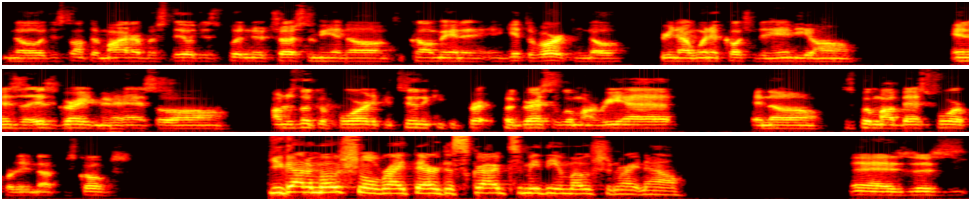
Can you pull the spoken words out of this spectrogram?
you know, just something minor, but still just putting their trust in me and um to come in and, and get to work, you know, being that winning coach of the Indy. Um, and it's it's great, man. So um, I'm just looking forward to continue to keep progressing with my rehab and uh, just put my best forward for the Indianapolis Colts. You got emotional right there. Describe to me the emotion right now. Yeah, it's just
